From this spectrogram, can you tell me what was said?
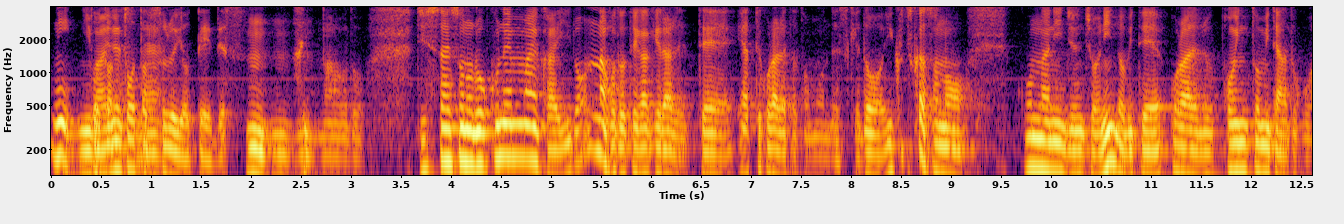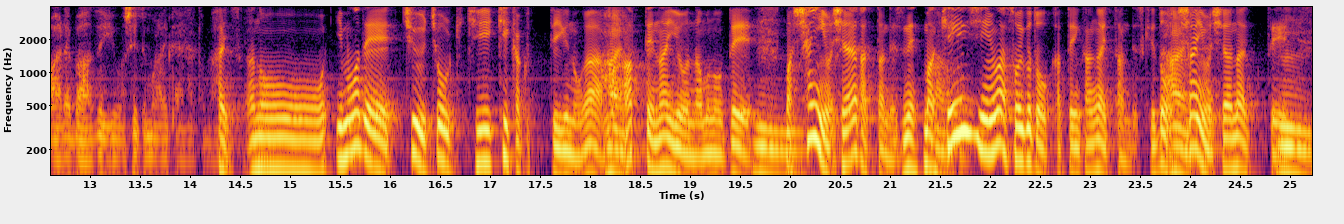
に到達,、到達する予定です。なるほど。実際その6年前からいろんなこと手掛けられてやってこられたと思うんですけどいくつかそのこんなに順調に伸びておられるポイントみたいなところがあればぜひ教えてもらいたいなと思います、はい、あのー、今まで中長期経営計画っていうのが、はい、まあ、合ってないようなもので、うん、まあ、社員は知らなかったんですね、まあ、経営陣はそういうことを勝手に考えてたんですけど、はい、社員は知らなくて、うん、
